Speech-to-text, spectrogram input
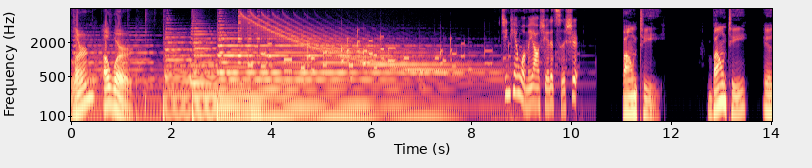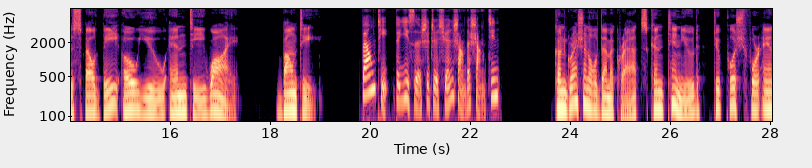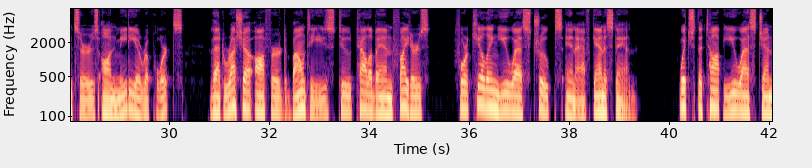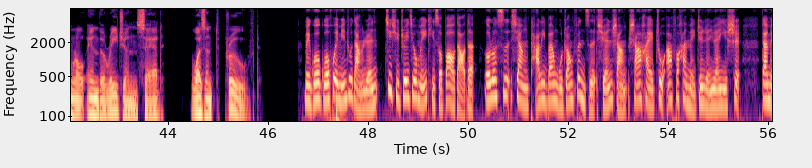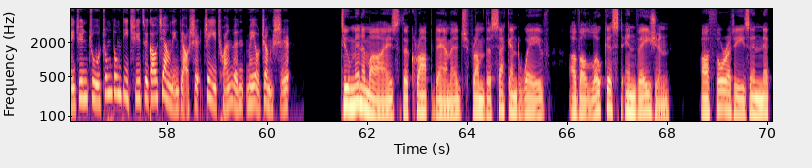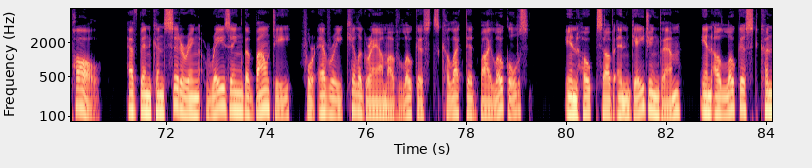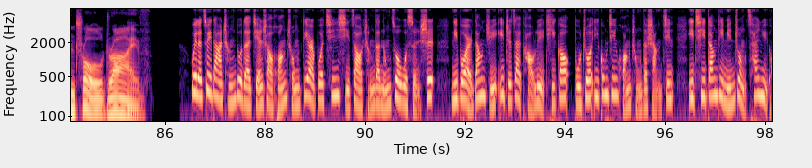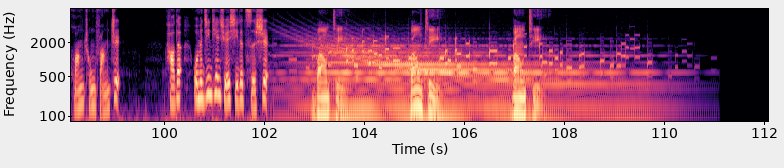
Learn a word. 今天我们要学的词是 Bounty. Bounty is spelled B O U N T Y. Bounty. bounty 的意思是指悬赏的赏金。 Congressional Democrats continued to push for answers on media reports that Russia offered bounties to Taliban fighters for killing U.S. troops in Afghanistan, which the top U.S. general in the region said wasn't proved. 美国国会民主党人继续追究媒体所报道的俄罗斯向塔利班武装分子悬赏杀害驻阿富汗美军人员一事， 但美军驻中东地区最高将领表示，这一传闻没有证实。 To minimize the crop damage from the second wave of a locust invasion, authorities in Nepal have been considering raising the bounty for every kilogram of locusts collected by locals in hopes of engaging them in a locust control drive. 为了最大程度地减少蝗虫第二波侵袭造成的农作物损失，尼泊尔当局一直在考虑提高捕捉一公斤蝗虫的赏金，以期当地民众参与蝗虫防治。好的，我们今天学习的词是 Bounty. Bounty. Bounty.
